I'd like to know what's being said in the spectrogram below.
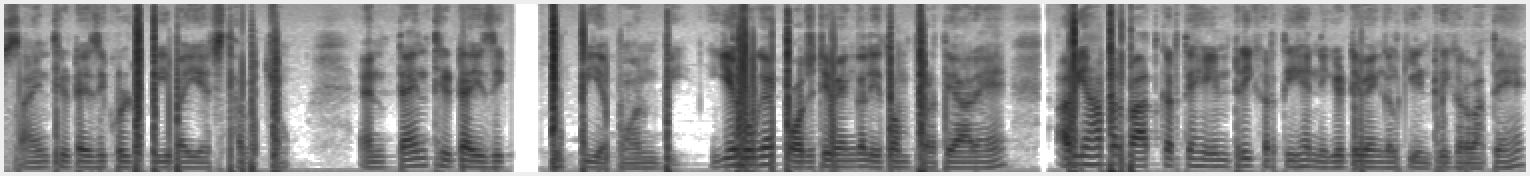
Sine theta is equal to P by H था बच्चों। And tan theta is equal to P upon B ये हो गया पॉजिटिव एंगल ये तो हम पढ़ते आ रहे हैं। अब यहाँ पर बात करते हैं एंट्री करती है नेगेटिव एंगल की एंट्री करवाते हैं।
